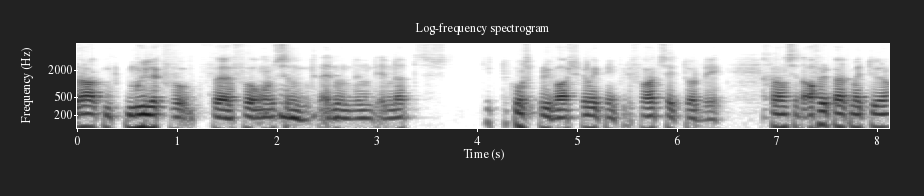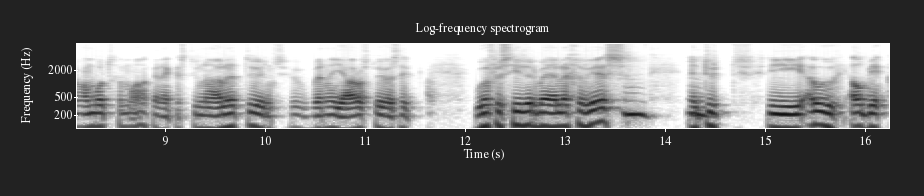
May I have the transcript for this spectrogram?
raak moeilik vir vir vir ons in in en en dat die toekoms waarskynlik in die private sektor lê. Graan Suid-Afrika het my toe 'n aanbod gemaak en ek is toe na hulle toe en so binne 'n jaar of twee was ek hoofbestuurder by hulle gewees. Mm. En toe die ou LBK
